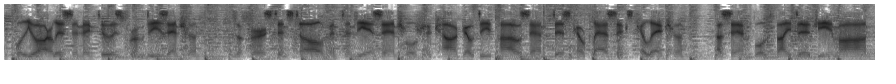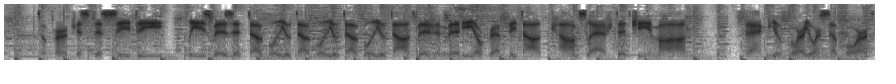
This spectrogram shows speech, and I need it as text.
Sample you are listening to is from Descension, the first installment in the essential Chicago Deep House and Disco Classics collection, assembled by Digimon. To purchase this CD, please visit www.visionvideography.com slash Digimon. Thank you for your support.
